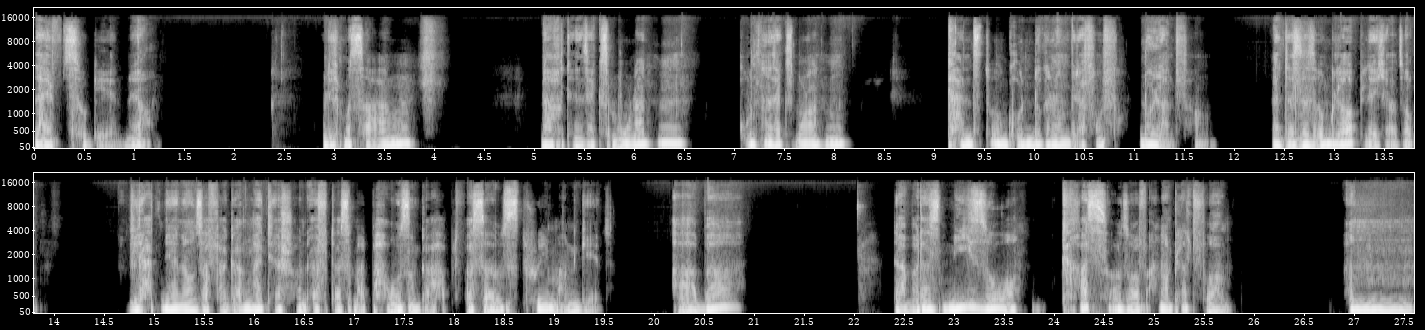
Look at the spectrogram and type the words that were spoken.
live zu gehen, ja. Und ich muss sagen, nach den sechs Monaten, guten sechs Monaten, kannst du im Grunde genommen wieder von Null anfangen. Äh, das ist unglaublich. Also, wir hatten ja in unserer Vergangenheit ja schon öfters mal Pausen gehabt, was äh, Stream angeht. Aber da war das nie so krass, also auf einer Plattform. Ähm,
